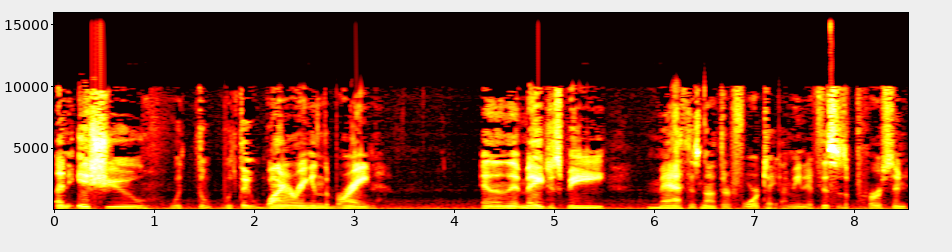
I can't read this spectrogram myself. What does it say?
an issue with the with the wiring in the brain and it may just be math is not their forte. I mean, if this is a person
